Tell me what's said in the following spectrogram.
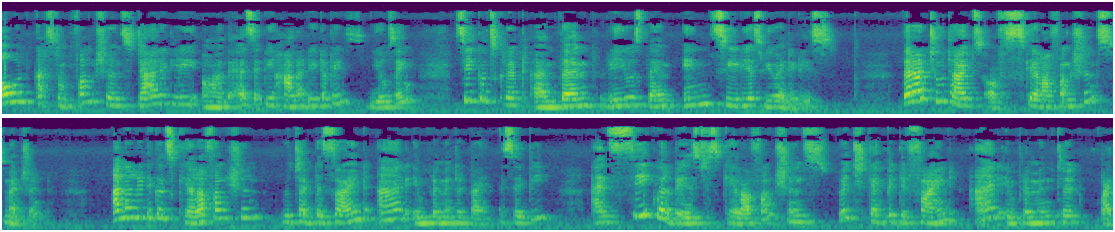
own custom functions directly on the SAP HANA database using SQL script and then reuse them in CDS view entities. There are two types of scalar functions mentioned. Analytical scalar function, which are designed and implemented by SAP, and SQL-based scalar functions, which can be defined and implemented by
